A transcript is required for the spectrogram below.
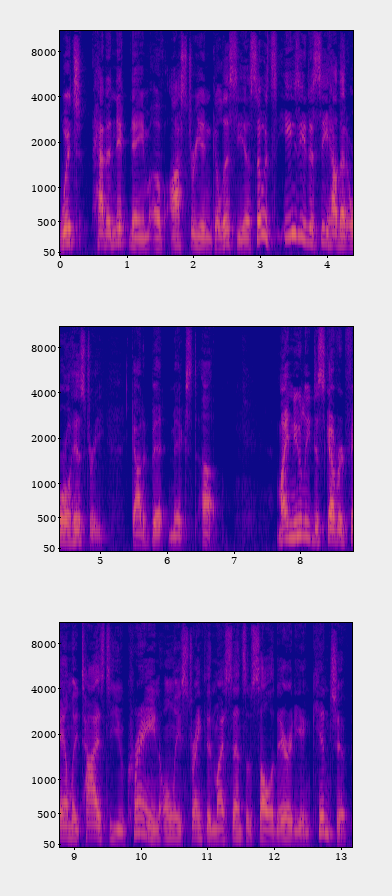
which had a nickname of Austrian Galicia, so it's easy to see how that oral history got a bit mixed up. My newly discovered family ties to Ukraine only strengthened my sense of solidarity and kinship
